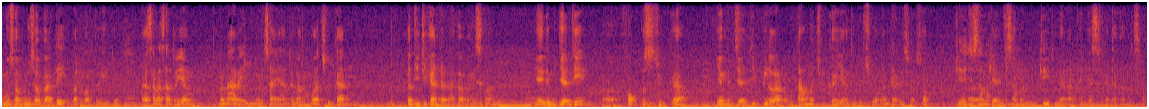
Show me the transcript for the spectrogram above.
pengusaha-pengusaha batik pada waktu itu. Nah, salah satu yang menarik menurut saya adalah memajukan pendidikan dan agama Islam. Hmm. Ya ini menjadi uh, fokus juga yang menjadi pilar utama juga yang diperjuangkan dari sosok Kiai uh, Samanudi dengan adanya Serikat Dagang Islam.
